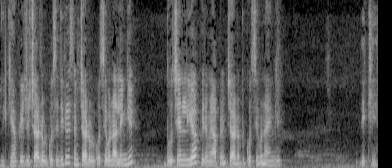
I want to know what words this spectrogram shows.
देखिए, यहाँ पे जो चार डबल क्रोशिया दिख रहे हैं हम चार डबल क्रोशिया बना लेंगे। दो चेन लिया, फिर हम यहाँ पे हम चार डबल क्रोशिया बनाएँगे। देखिए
